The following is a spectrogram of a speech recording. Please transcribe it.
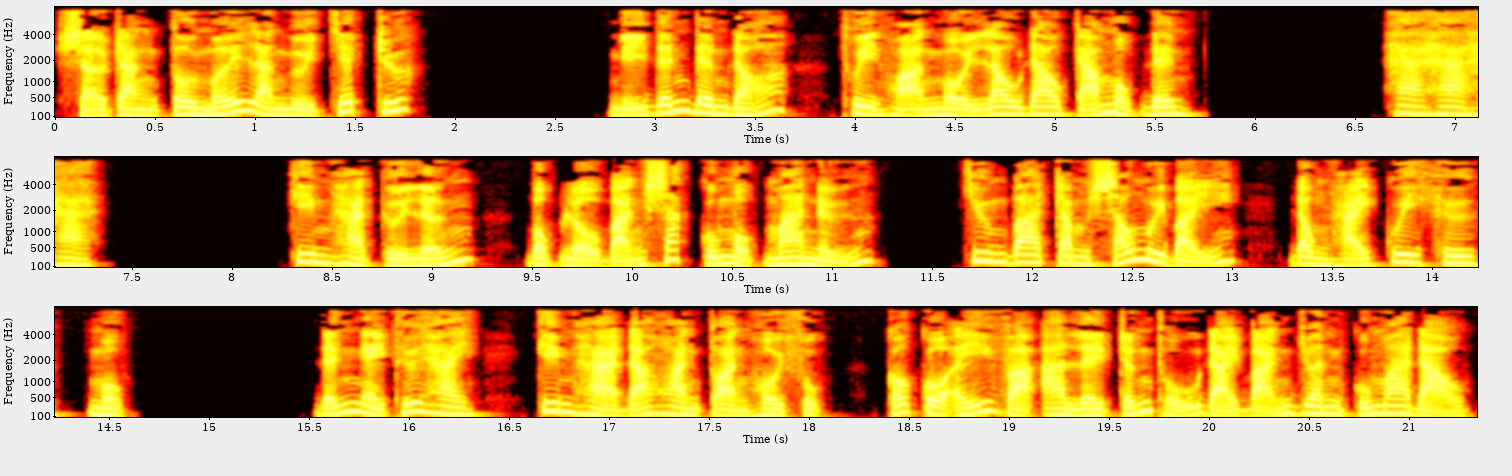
sợ rằng tôi mới là người chết trước. Nghĩ đến đêm đó, Thùy Họa ngồi lau đau cả một đêm. Ha ha ha. Kim Hà cười lớn, bộc lộ bản sắc của một ma nữ. Chương 367, Đồng Hải Quy Khư, 1 Đến ngày thứ hai, Kim Hà đã hoàn toàn hồi phục, có cô ấy và A Lê trấn thủ đại bản doanh của ma đạo,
